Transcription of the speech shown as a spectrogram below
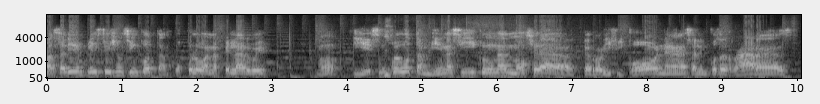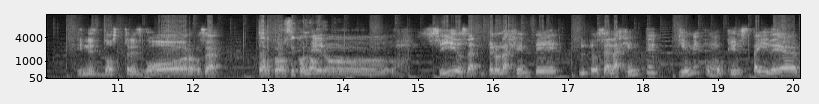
Va a salir en PlayStation 5, tampoco lo van a pelar, güey. ¿No? Y es un juego también así con una atmósfera terrorificona, salen cosas raras, tienes dos, tres gore, o sea, Terror psicológico. pero sí, o sea, pero la gente, o sea, la gente tiene como que esta idea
